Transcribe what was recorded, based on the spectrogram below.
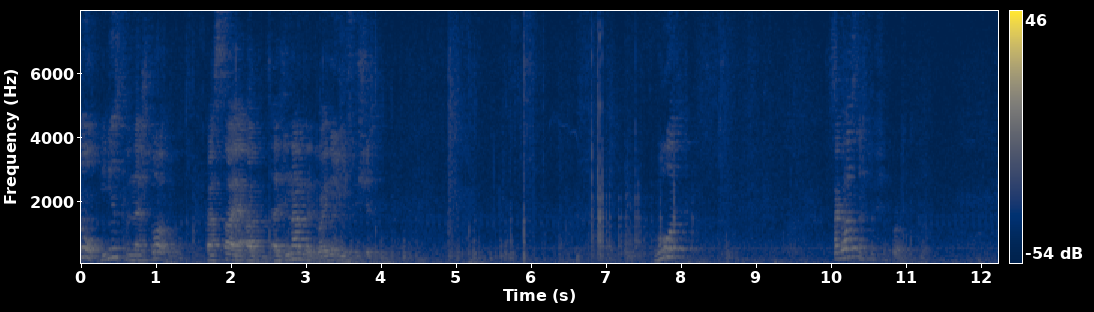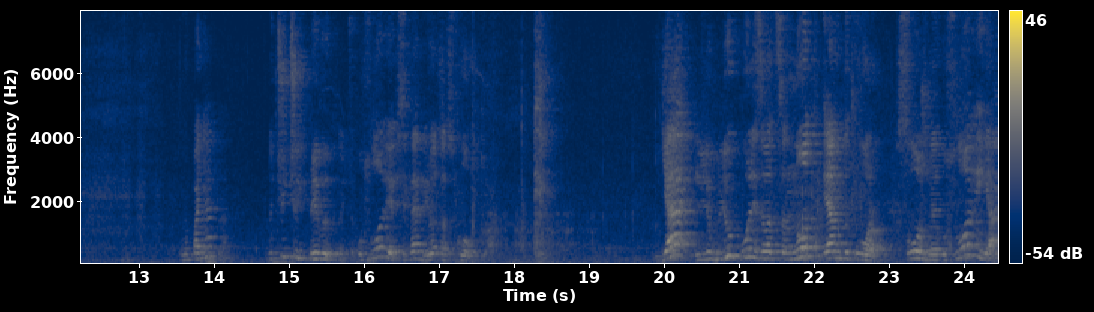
Ну, единственное, что касая одинарной двойной не существует. Вот. Согласны, что все просто? Ну, понятно? Ну, чуть-чуть привыкнуть. Условие всегда берется в скобки. Я люблю пользоваться not and or. Сложные условия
